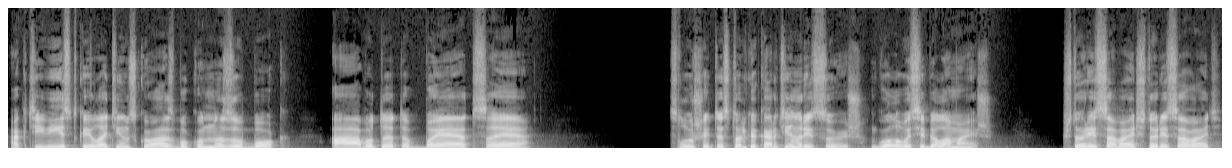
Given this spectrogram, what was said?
активистка и латинскую азбуку на зубок. А вот это Б, С. Слушай, ты столько картин рисуешь, голову себе ломаешь. Что рисовать, что рисовать?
